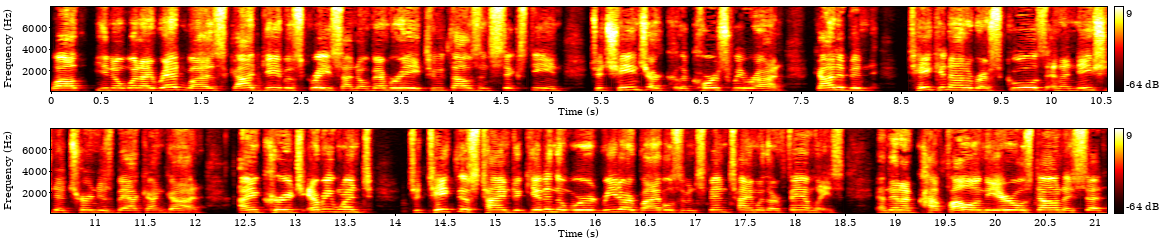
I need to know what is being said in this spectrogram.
Well, you know, what I read was God gave us grace on November 8, 2016, to change our, the course we were on. God had been taken out of our schools and a nation had turned his back on God. I encourage everyone to, to take this time to get in the Word, read our Bibles, and spend time with our families. And then I'm following the arrows down. I said,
